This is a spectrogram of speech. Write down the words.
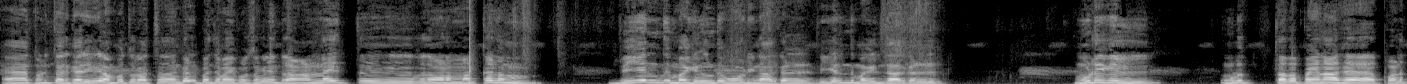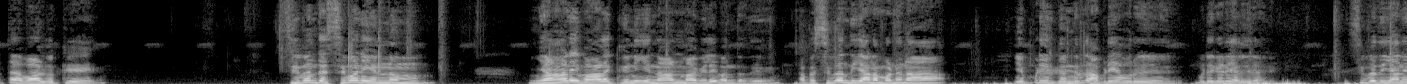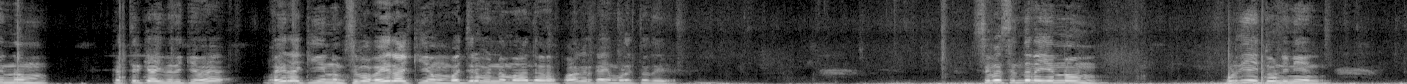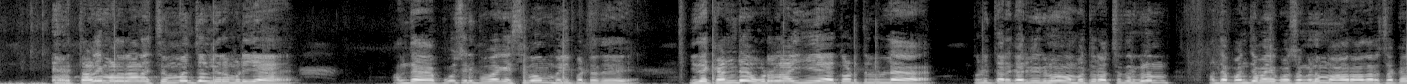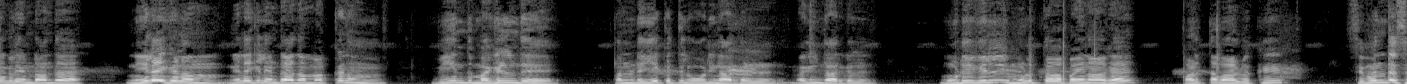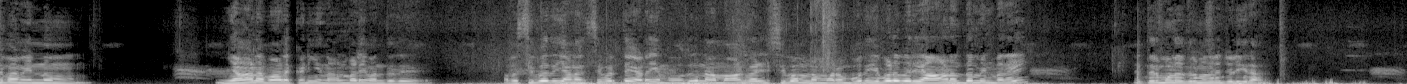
துணித்தார் தொண்ணூத்தாறு கருவிகள் ஐம்பத்தோரு அச்சதங்கள் பஞ்சமய கோஷங்கள் என்ற அனைத்து விதமான மக்களும் வியந்து மகிழ்ந்து ஓடினார்கள். வியந்து மகிழ்ந்தார்கள். முடிவில் முழு தவ பயனாக பழுத்த வாழ்வுக்கு சிவந்த சிவன் என்னும் ஞானை வாழக்கினி என் ஆன்மாவிலே வந்தது. அப்போ சிவந்தியானம் பண்ணுனா எப்படி இருக்குங்கிறது அப்படியே ஒரு விடுகதை எழுதுறாரு. சிவதியான் என்னும் கத்திரிக்காய் விதைக்க வைராக்கி என்னும் சிவ வைராக்கியம் வஜ்ரம் என்னும் அந்த பாகற்காய் முளைத்தது. சிவ சிந்தனை என்னும் புழுதியை தோண்டினேன். தலைமலரான செம்மஞ்சள் நிறமுடைய அந்த பூசணிப்பு வகை சிவம் வெளிப்பட்டது. இதை கண்ட உடலாகிய தோட்டத்தில் உள்ள துணித்தர கருவிகளும் ஐம்பத்தோரு அச்சதர்களும் அந்த பஞ்சமய கோஷங்களும் ஆறு ஆதார சக்கரங்கள் என்ற அந்த நிலைகளும் நிலைகள் என்ற அந்த மக்களும் வீந்து மகிழ்ந்து தன்னுடைய இயக்கத்தில் ஓடினார்கள் மகிழ்ந்தார்கள். முடிவில் முழுத்தவ பயனாக பழுத்த வாழ்வுக்கு சிவந்த சிவம் என்னும் ஞான வாழக்கணி என் ஆன்மலை வந்தது. அப்போ சிவதியான சிவத்தை அடையும் போது நாம் ஆண்மல் சிவம் நம் வரும்போது எவ்வளவு பெரிய ஆனந்தம் என்பதை திருமூல திருமந்திரம் சொல்கிறார்.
